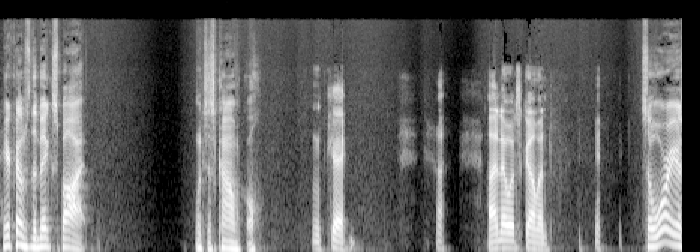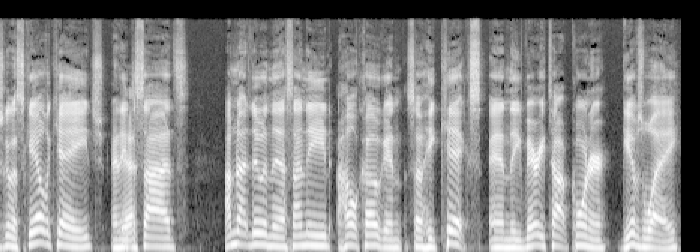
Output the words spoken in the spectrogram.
Here comes the big spot, which is comical. Okay. I know it's coming. So Warrior's going to scale the cage, and he Yeah. decides, I'm not doing this. I need Hulk Hogan. So he kicks, and the very top corner gives way.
